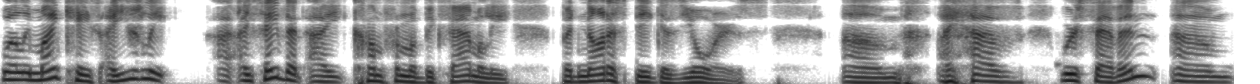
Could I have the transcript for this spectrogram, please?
Well, in my case, I usually I, I say that I come from a big family, but not as big as yours. Um, I have we're seven. Um,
